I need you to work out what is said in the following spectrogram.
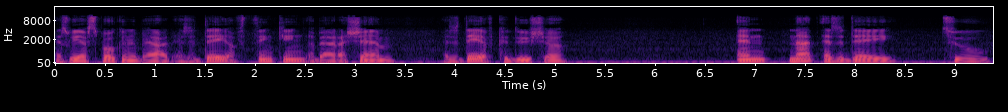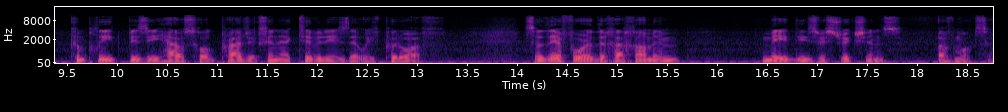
as we have spoken about, as a day of thinking about Hashem, as a day of Kedusha, and not as a day to complete busy household projects and activities that we've put off. So therefore the Chachamim made these restrictions of muktzah.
